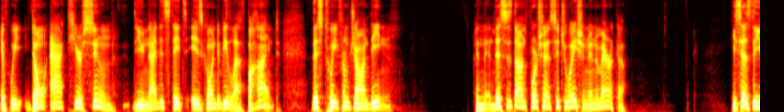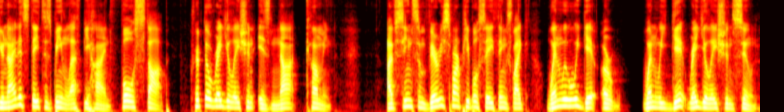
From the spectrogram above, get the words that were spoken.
if we don't act here soon, the United States is going to be left behind. This tweet from John Deaton. And, this is the unfortunate situation in America. He says the United States is being left behind, full stop. Crypto regulation is not coming. I've seen some very smart people say things like, when will we get, or when we get regulation soon?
